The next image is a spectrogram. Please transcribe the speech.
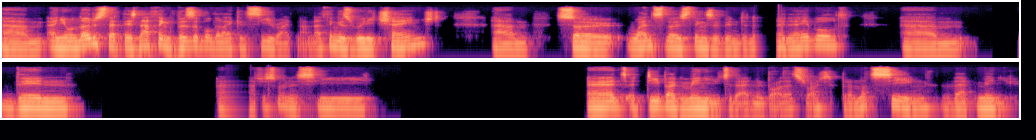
Um, and you'll notice that there's nothing visible that I can see right now. Nothing has really changed. Um, so once those things have been enabled, um, then uh, I just want to see add a debug menu to the admin bar. That's right, but I'm not seeing that menu,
